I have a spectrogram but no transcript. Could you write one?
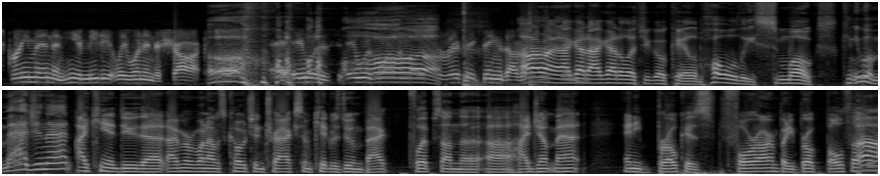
screaming and he immediately went into shock. Oh, it was it was one of the most horrific things I've all ever. right, I got to I got to let you go, Caleb. Holy smokes! Can you imagine that? I can't do that. I remember when I was coaching track, some kid was doing backflips on the uh, high jump mat, and he broke his forearm, but he broke both of Oh, them. all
